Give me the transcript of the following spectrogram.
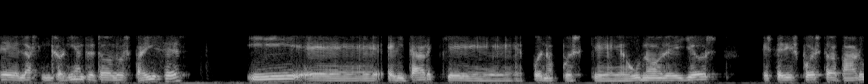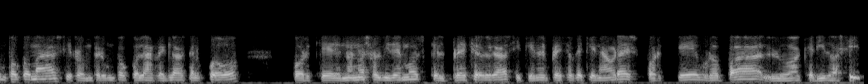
eh, la sincronía entre todos los países y eh, evitar que, bueno, pues que uno de ellos esté dispuesto a pagar un poco más y romper un poco las reglas del juego, porque no nos olvidemos que el precio del gas, si tiene el precio que tiene ahora, es porque Europa lo ha querido así.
